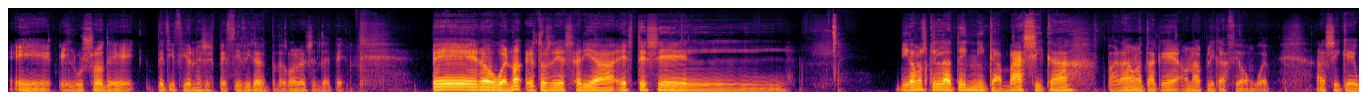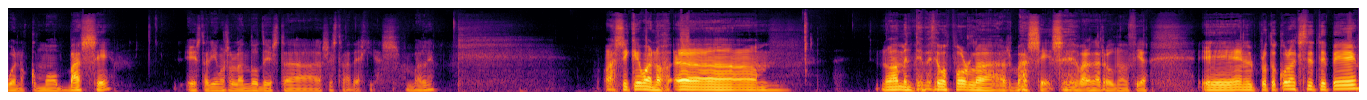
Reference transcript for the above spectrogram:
eh, el uso de peticiones específicas del protocolo HTTP. Pero bueno, esto sería, este es el, digamos que es la técnica básica para un ataque a una aplicación web. Así que bueno, como base estaríamos hablando de estas estrategias, ¿vale? Así que bueno, eh, nuevamente empecemos por las bases, eh, valga la redundancia. Eh, el protocolo HTTP,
